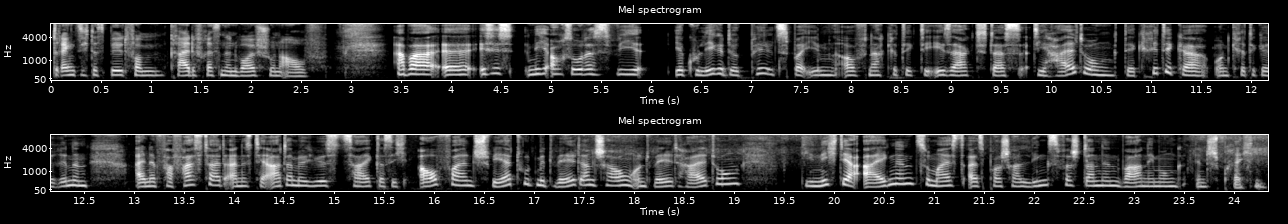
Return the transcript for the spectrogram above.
drängt sich das Bild vom kreidefressenden Wolf schon auf. Aber äh, ist es nicht auch so, dass wie Ihr Kollege Dirk Pilz bei ihm auf nachkritik.de sagt, dass die Haltung der Kritiker und Kritikerinnen eine Verfasstheit eines Theatermilieus zeigt, das sich auffallend schwer tut mit Weltanschauung und Welthaltung, die nicht der eigenen, zumeist als pauschal links verstandenen Wahrnehmung entsprechen.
